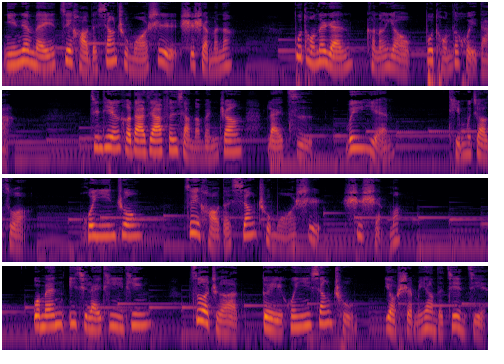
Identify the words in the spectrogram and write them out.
您认为最好的相处模式是什么呢？不同的人可能有不同的回答。今天和大家分享的文章来自微言，题目叫做《婚姻中最好的相处模式是什么》。我们一起来听一听，作者对婚姻相处有什么样的见解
